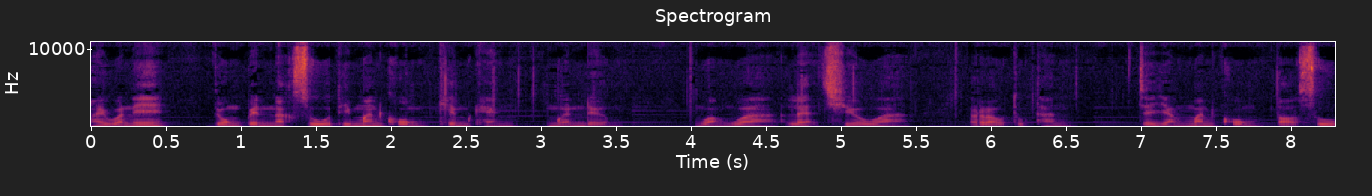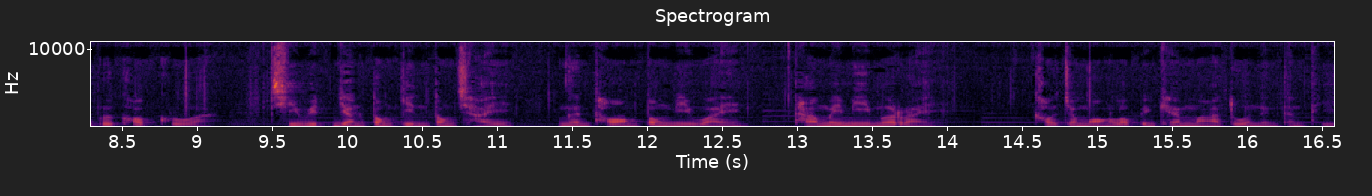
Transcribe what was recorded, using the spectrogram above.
ให้วันนี้จงเป็นนักสู้ที่มั่นคง เข้มแข็งเหมือนเดิม หวังว่าและเชื่อว่าเราทุกท่านจะยังมั่นคงต่อสู้เพื่อครอบครัว ชีวิตยังต้องกินต้องใช้ เงินทองต้องมีไว้ ถ้าไม่มีเมื่อไรเขาจะมองเราเป็นแค่หมาตัวหนึ่งทันที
